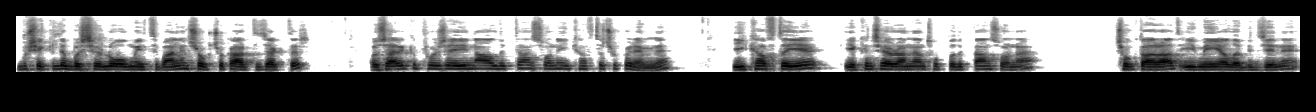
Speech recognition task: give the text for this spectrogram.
Bu şekilde başarılı olma ihtimalin çok çok artacaktır. Özellikle proje yayını aldıktan sonra ilk hafta çok önemli. İlk haftayı yakın çevrenden topladıktan sonra çok daha rahat ivmeyi alabileceğini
